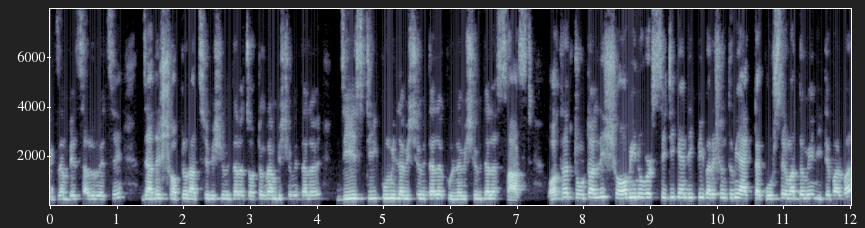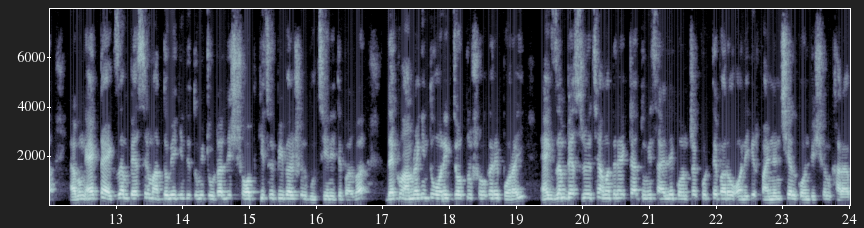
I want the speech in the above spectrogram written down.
এক্সাম বেস চালু রয়েছে, যাদের স্বপ্ন রাজশাহী বিশ্ববিদ্যালয়, চট্টগ্রাম বিশ্ববিদ্যালয় জিএসটি কুমিল্লা বিশ্ববিদ্যালয়, খুলনা বিশ্ববিদ্যালয় সাস্ট অর্থাৎ টোটালি সব ইউনিভার্সিটি ক্যান্ডিক প্রিপারেশন তুমি একটা কোর্সের মাধ্যমে নিতে পারবা এবং একটা এক্সাম বেসের মাধ্যমে কিন্তু তুমি টোটালি সব কিছুর প্রিপারেশন গুছিয়ে নিতে পারবা। দেখো, আমরা কিন্তু অনেক যত্ন সহকারে পড়াই। এক্সাম বেস রয়েছে আমাদের একটা, তুমি চাইলে কন্ট্রাক্ট করতে পারো, অনেকের ফাইন্যান্সিয়াল কন্ডিশন খারাপ।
